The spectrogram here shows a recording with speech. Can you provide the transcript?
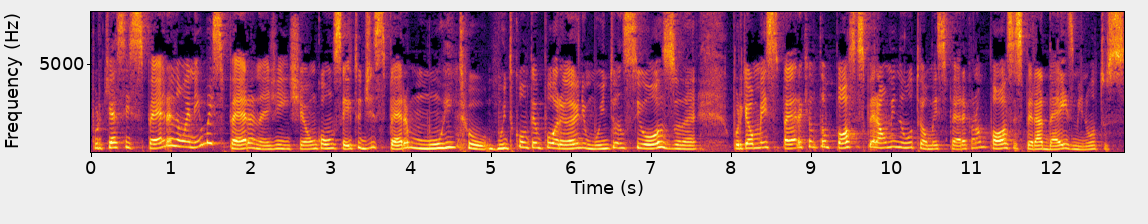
Porque essa espera não é nenhuma espera, né, gente? É um conceito de espera muito, muito contemporâneo, muito ansioso, né? Porque é uma espera que eu não posso esperar um minuto, é uma espera que eu não posso esperar 10 minutos.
